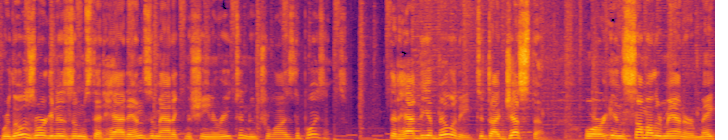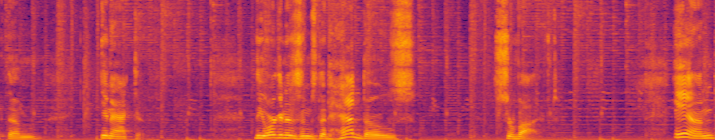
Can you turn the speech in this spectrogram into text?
were those organisms that had enzymatic machinery to neutralize the poisons, that had the ability to digest them or in some other manner make them inactive. The organisms that had those survived. And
